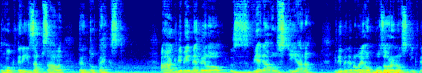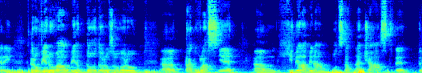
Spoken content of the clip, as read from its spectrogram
toho, který zapsal tento text. A kdyby nebylo zvědavosti Jana, kdyby nebylo jeho pozornosti, který, kterou věnoval během tohoto rozhovoru, tak vlastně um, chyběla by nám podstatná část té, té,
